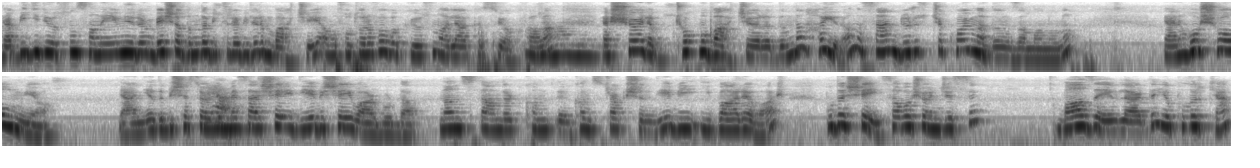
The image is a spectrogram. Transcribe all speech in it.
Ya bir gidiyorsun sana yemin ediyorum 5 adımda bitirebilirim bahçeyi ama fotoğrafa bakıyorsun alakası yok falan. Ya şöyle çok mu bahçe aradığımdan hayır ama sen dürüstçe koymadığın zaman onu yani hoş olmuyor. Yani ya da bir şey söyleyeyim Yani. mesela şey diye bir şey var burada. Non-standard e, construction diye bir ibare var. Bu da şey savaş öncesi bazı evlerde yapılırken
